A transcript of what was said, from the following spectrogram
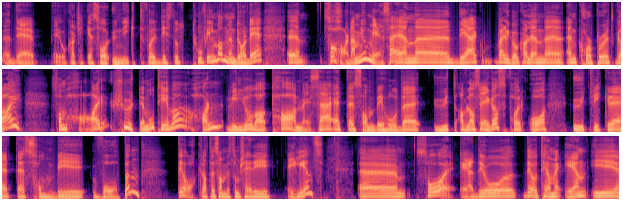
Det er jo kanskje ikke så unikt for disse to filmene, men du har det. Eh, så har de jo med seg en, eh, det jeg velger å kalle en, en corporate guy, som har skjulte motiver. Han vil jo da ta med seg et zombiehode ut av Las Vegas for å utvikle et zombievåpen det er jo akkurat det samme som skjer i Aliens. Uh, så er det jo Det er jo til og med én i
